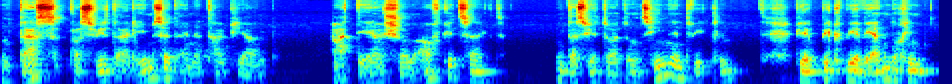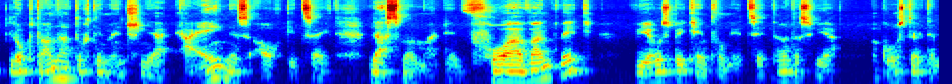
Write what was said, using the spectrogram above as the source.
Und das, was wir da erleben seit eineinhalb Jahren, hat der schon aufgezeigt. Und dass wir dort uns hinentwickeln, wir, wir werden doch im Lockdown hat doch den Menschen ja eines auch gezeigt. Lassen wir mal den Vorwand weg, Virusbekämpfung etc., dass wir ein Großteil der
